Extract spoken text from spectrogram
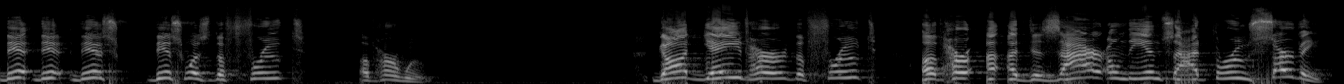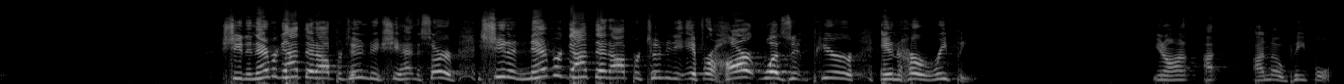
this, this, this was the fruit of her womb. God gave her the fruit of her a, a desire on the inside through serving. She'd have never got that opportunity if she hadn't served. She'd have never got that opportunity if her heart wasn't pure in her reaping. You know, I, I, I know people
